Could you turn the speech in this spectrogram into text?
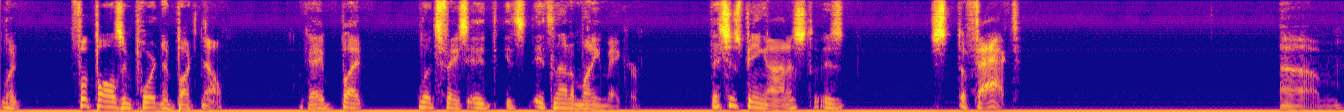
look, football is important at Bucknell, okay, but let's face it, it's it's not a moneymaker. That's just being honest. Is just a fact. Um,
